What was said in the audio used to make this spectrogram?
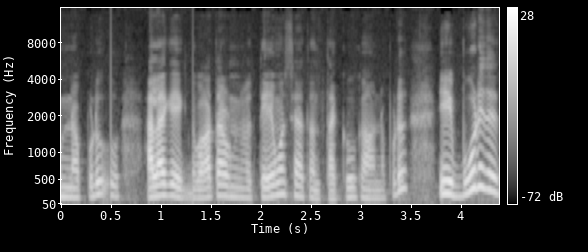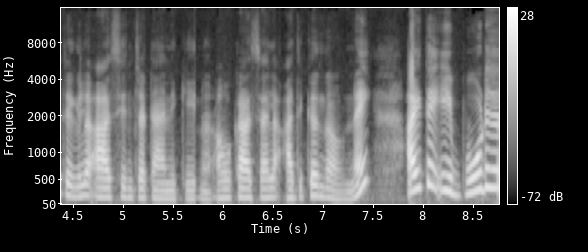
ఉన్నప్పుడు అలాగే వాతావరణంలో తేమ శాతం తక్కువగా ఉన్నప్పుడు ఈ బూడిద తెగులు ఆశించటానికి అవకాశాలు అధికంగా ఉన్నాయి. అయితే ఈ బూడిద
